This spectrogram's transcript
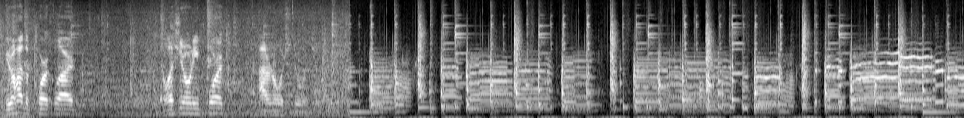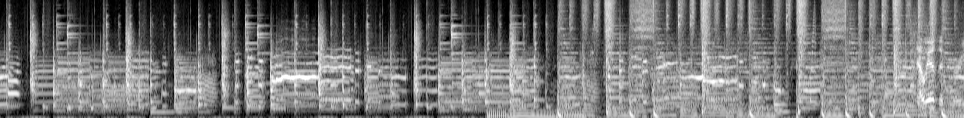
If you don't have the pork lard, unless you don't eat pork, I don't know what you're doing with your life. Now we have the curry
